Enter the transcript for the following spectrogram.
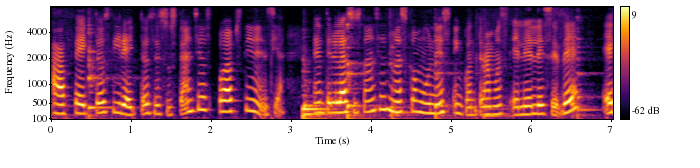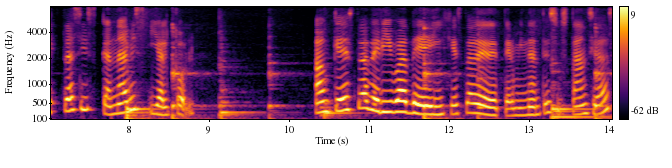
afectos directos de sustancias o abstinencia. Entre las sustancias más comunes encontramos el LSD, éxtasis, cannabis y alcohol. Aunque esta deriva de ingesta de determinantes sustancias,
